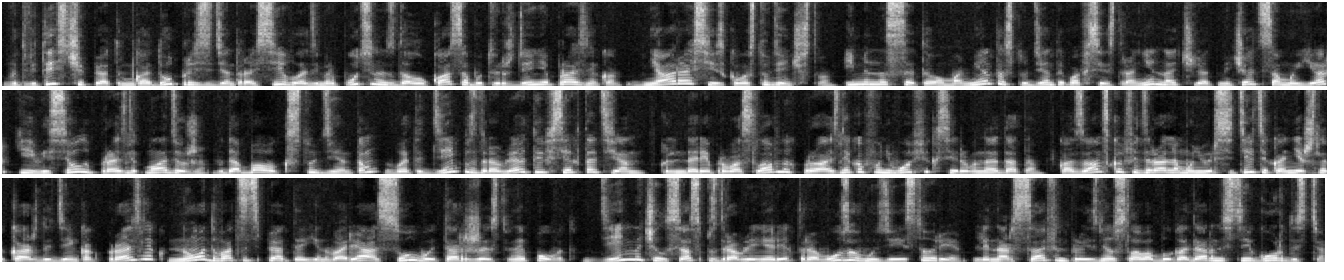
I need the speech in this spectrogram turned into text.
В 2005 году президент России Владимир Путин издал указ об утверждении праздника – Дня российского студенчества. Именно с этого момента студенты по всей стране начали отмечать самый яркий и веселый праздник молодежи. Вдобавок к студентам в этот день поздравляют и всех Татьян. В календаре православных праздников у него фиксированная дата. В Казанском федеральном университете, конечно, каждый день как праздник, но 25 января – особый торжественный повод. День начался с поздравления ректора вуза в Музее истории. Ленар Сафин произнес слова благодарности и гордости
